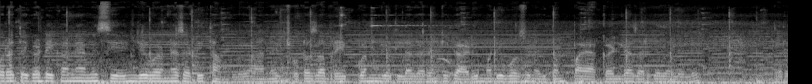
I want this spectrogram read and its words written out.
परत एका ठिकाणी आम्ही सी एन जी भरण्यासाठी थांबलो आणि छोटासा ब्रेक पण घेतला कारण की गाडीमध्ये बसून एकदम पाय आकडल्यासारखे झालेले. तर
